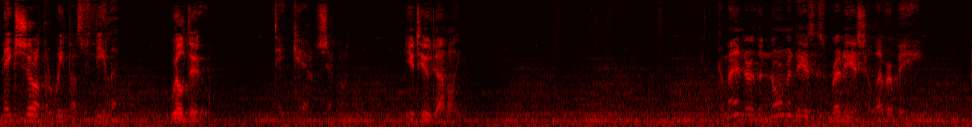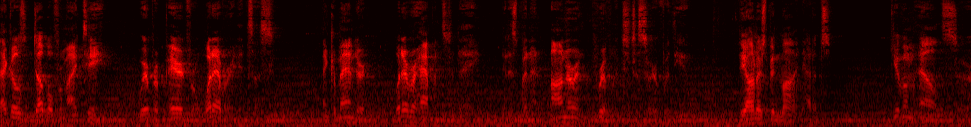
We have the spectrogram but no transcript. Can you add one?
Make sure the Reapers feel it. Will do. Take care, Shepard. You too, Donnelly. Commander, the Normandy is as ready as she'll ever be. That goes double for my team. We're prepared for whatever hits us. And Commander, whatever happens today, it has been an honor and privilege to serve with you. The honor's been mine, Adams. Give 'em hell, sir.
